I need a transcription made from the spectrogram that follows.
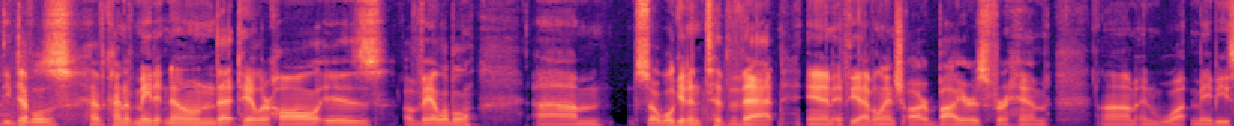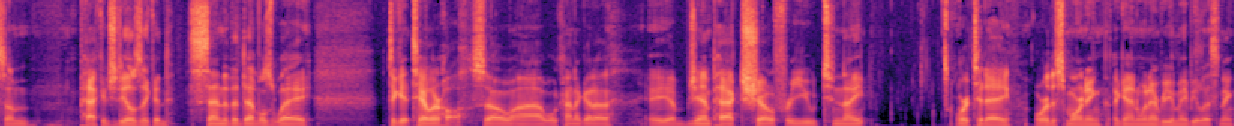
the Devils have kind of made it known that Taylor Hall is available. Um, so we'll get into that and if the Avalanche are buyers for him um, and what maybe some package deals they could send the Devils' way to get Taylor Hall. So uh, we'll kind of got a, a, jam packed show for you tonight or today or this morning, again, whenever you may be listening.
